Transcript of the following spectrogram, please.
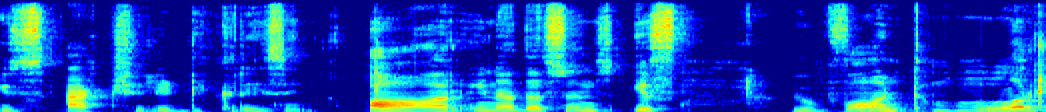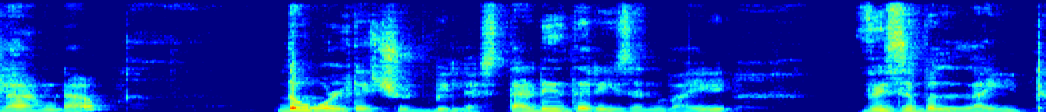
is actually decreasing. Or in other sense if you want more lambda the voltage should be less. That is the reason why visible light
